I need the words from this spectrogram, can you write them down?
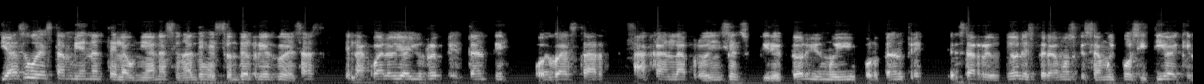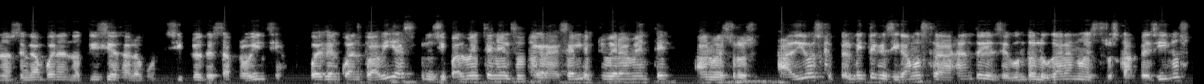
y a su vez también ante la Unidad Nacional de Gestión del Riesgo de Desastres, en la cual hoy hay un representante, hoy va a estar acá en la provincia el subdirector y es muy importante esta reunión, esperamos que sea muy positiva y que nos tengan buenas noticias a los municipios de esta provincia. Pues en cuanto a vías, principalmente Nelson, agradecerle primeramente a nuestros, a Dios que permite que sigamos trabajando y en segundo lugar a nuestros campesinos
